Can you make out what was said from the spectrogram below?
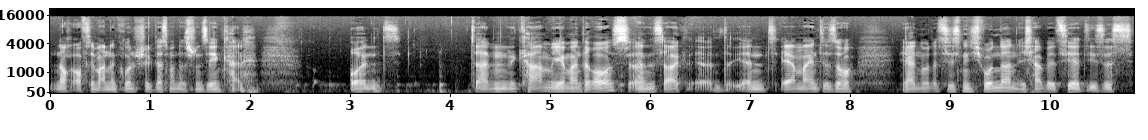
noch auf dem anderen Grundstück, dass man das schon sehen kann. Und dann kam jemand raus und sagt, und er meinte so, ja, nur, dass Sie sich nicht wundern, ich habe jetzt hier dieses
